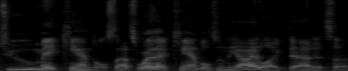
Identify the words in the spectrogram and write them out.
to make candles. That's why that candle's in the eye like that. It's a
